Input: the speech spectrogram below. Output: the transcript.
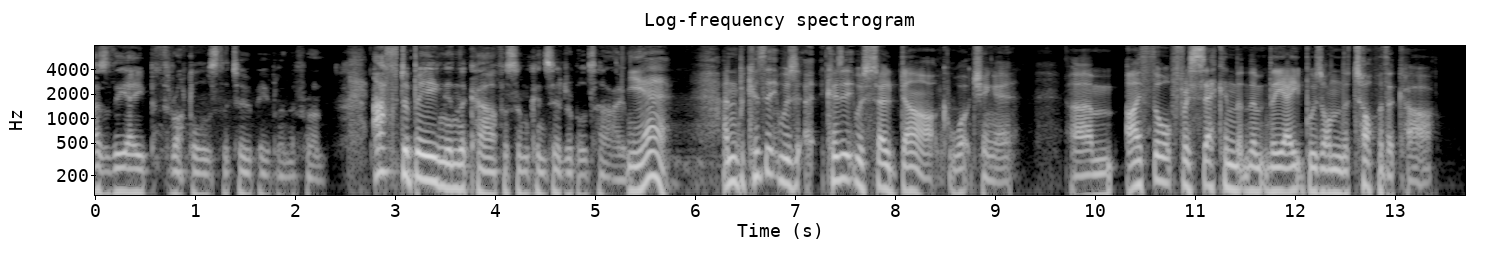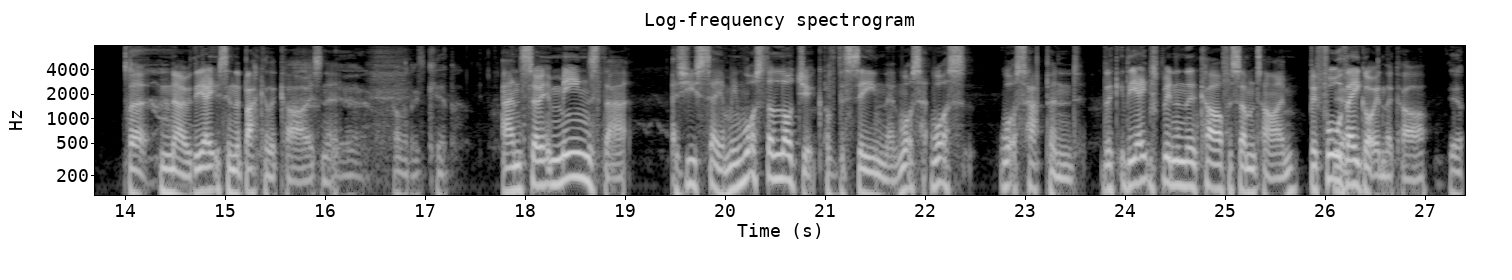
as the ape throttles the two people in the front. After being in the car for some considerable time. Yeah, and because it was because it was so dark watching it, um, I thought for a second that the, the ape was on the top of the car, but no, the ape's in the back of the car, isn't it? Yeah, having a kip. And so it means that, as you say, I mean, what's the logic of the scene then? What's what's what's happened? The the ape's been in the car for some time before Yeah. they got in the car. Yeah.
